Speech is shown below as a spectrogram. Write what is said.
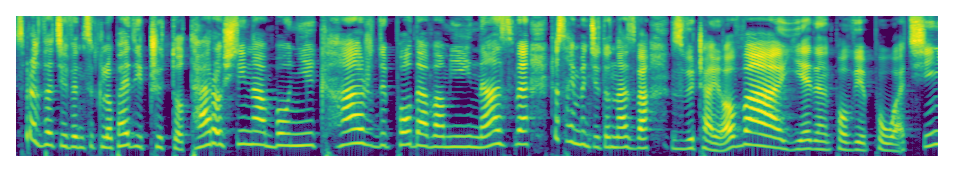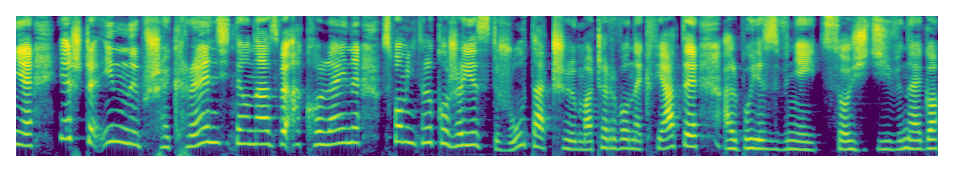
sprawdzacie w encyklopedii, czy to ta roślina, bo nie każdy poda wam jej nazwę. Czasami będzie to nazwa zwyczajowa, jeden powie po łacinie, jeszcze inny przekręci tę nazwę, a kolejny wspomni tylko, że jest żółta, czy ma czerwone kwiaty, albo jest w niej coś dziwnego.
